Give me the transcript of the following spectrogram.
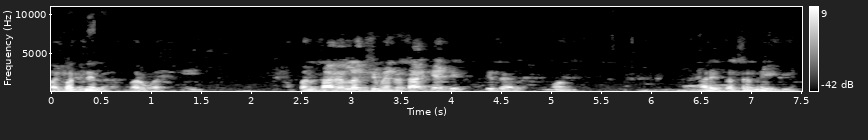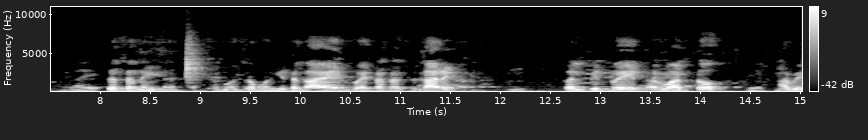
पत्नीला. बरोबर. पण साऱ्या लक्ष्मी तर सारख्याच आहे दिसायला. मग? अरे तसं नाही. तसं नाही. समोर इथं काय आहे? द्वैताचा स्वीकार आहे. कल्पित द्वैत आणि वास्तव हवे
